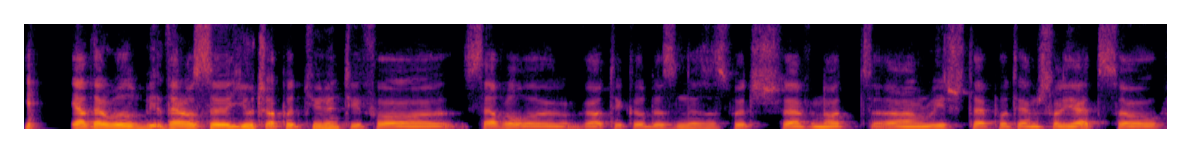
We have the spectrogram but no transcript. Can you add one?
Yeah, there will be there is a huge opportunity for several vertical businesses which have not uh, reached their potential yet. So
